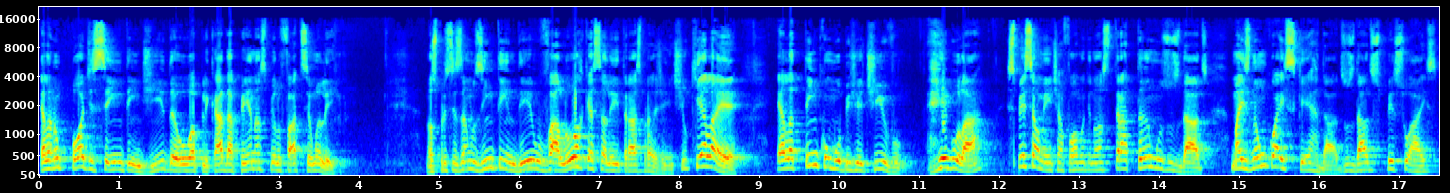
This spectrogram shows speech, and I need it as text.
ela não pode ser entendida ou aplicada apenas pelo fato de ser uma lei. Nós precisamos entender o valor que essa lei traz para a gente. E o que ela é? Ela tem como objetivo regular, especialmente a forma que nós tratamos os dados, mas não quaisquer dados, os dados pessoais.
